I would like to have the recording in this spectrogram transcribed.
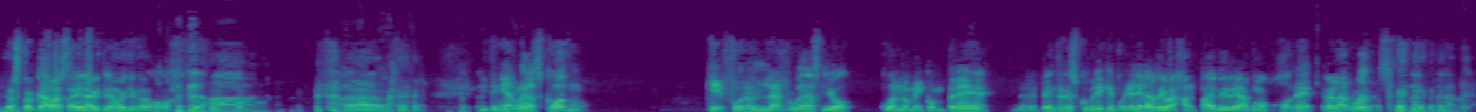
los tocabas ahí en la vitrina diciendo, "Oh". Ah, Ah. y tenía ruedas Cosmo, que fueron las ruedas que yo, cuando me compré, de repente descubrí que podía llegar arriba al pipe y era como, joder, eran las ruedas. Las, las ruedas.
